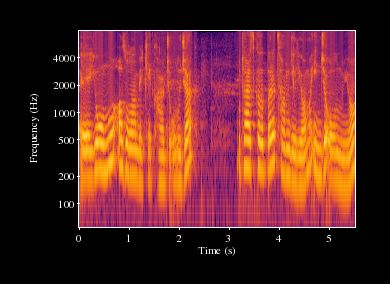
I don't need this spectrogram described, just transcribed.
e, yoğunluğu az olan bir kek harcı olacak. Bu tarz kalıplara tam geliyor ama ince olmuyor.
